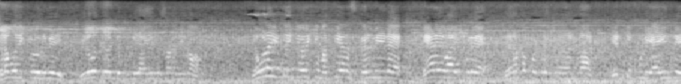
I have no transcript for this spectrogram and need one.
இடஒதுக்கீடு உரிமை இருபத்தி ரெண்டு புள்ளி ஐந்து சதவீதம். எவ்வளவு இன்றைக்கு வரைக்கும் மத்திய அரசு கல்வியில வேலை வாய்ப்புல நிரப்பப்பட்டிருக்கிறது என்றால் எட்டு புள்ளி ஐந்து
